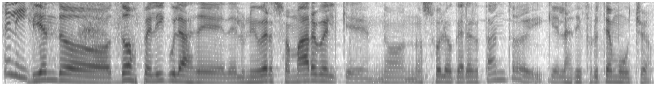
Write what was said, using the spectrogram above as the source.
Feliz. viendo dos películas de- del universo Marvel que no, no suelo querer tanto y que las disfruté mucho.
